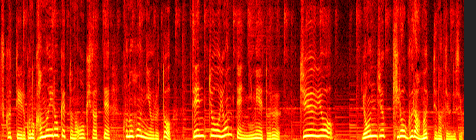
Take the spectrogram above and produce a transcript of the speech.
作っているこのカムイロケットの大きさってこの本によると全長4.2メートル、重量40キログラムってなってるんですよ。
